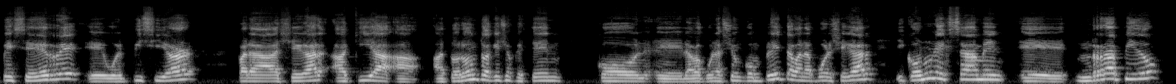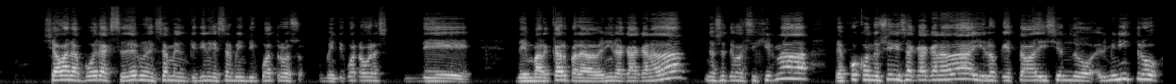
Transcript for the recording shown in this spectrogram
PCR eh, o el PCR para llegar aquí a, Toronto, aquellos que estén con eh, la vacunación completa van a poder llegar y con un examen eh, rápido ya van a poder acceder a un examen que tiene que ser 24, 24 horas de, embarcar para venir acá a Canadá, no se te va a exigir nada. Después cuando llegues acá a Canadá, y es lo que estaba diciendo el ministro,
